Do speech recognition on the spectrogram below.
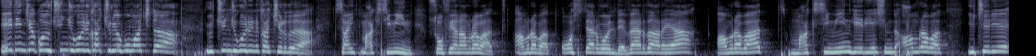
Edin Dzeko 3. golü kaçırıyor bu maçta. 3. golünü kaçırdı. Saint Maximin, Sofyan Amrabat, Amrabat, Osterwolde verdi araya. Amrabat, Maximin geriye şimdi Amrabat. içeriye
